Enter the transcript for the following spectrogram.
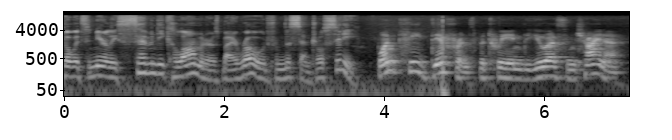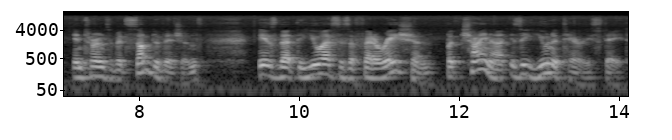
though it's nearly 70 kilometers by road from the central city. One key difference between the US and China in terms of its subdivisions is that the US is a federation, but China is a unitary state.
